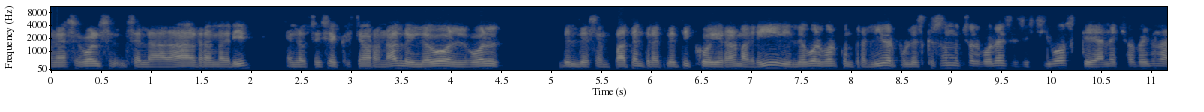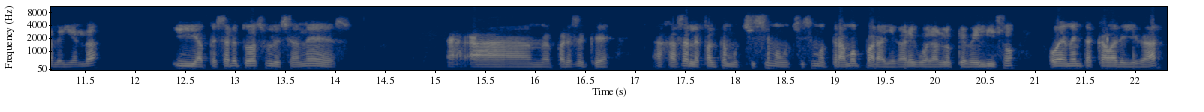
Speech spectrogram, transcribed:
ese gol se, la da al Real Madrid en la ausencia de Cristiano Ronaldo y luego el gol del desempate entre Atlético y Real Madrid y luego el gol contra el Liverpool, es que son muchos goles decisivos que han hecho a ver una leyenda y a pesar de todas sus lesiones, me parece que a Hazard le falta muchísimo, muchísimo tramo para llegar a igualar lo que Bale hizo. Obviamente acaba de llegar,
